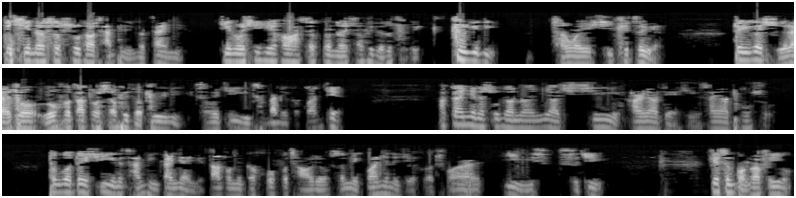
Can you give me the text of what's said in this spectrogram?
第七呢是塑造产品的一个概念。进入信息化社会呢，消费者的注意注意力成为稀缺资源。对一个企业来说，如何抓住消费者注意力，成为经营成败的一个关键。那概念的塑造呢，一要新颖，二要典型，三要通俗。通过对新颖的产品概念与大众的一个护肤潮流、审美观念的结合，从而易于实际。节省广告费用，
